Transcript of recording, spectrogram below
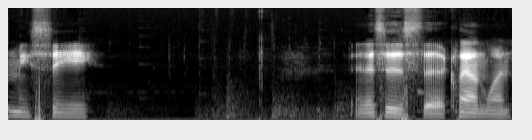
Let me see. And this is the clown one.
